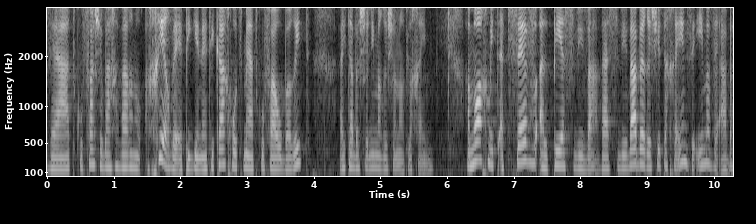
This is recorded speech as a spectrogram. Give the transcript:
והתקופה שבה עברנו הכי הרבה אפיגנטיקה, חוץ מהתקופה העוברית, הייתה בשנים הראשונות לחיים. המוח מתעצב על פי הסביבה, והסביבה בראשית החיים זה אימא ואבא.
